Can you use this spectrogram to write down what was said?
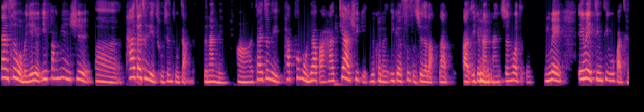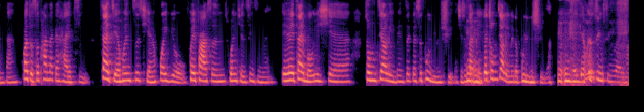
但是我们也有一方面是，呃，他在这里土生土长的的难民啊，在这里他父母要把他嫁去给有可能一个四十岁的老老啊一个男男生，或者因为因为经济无法承担，或者是怕那个孩子在结婚之前会有会发生婚前性行为，因为在某一些。宗教里面这个是不允许的，其实在每个宗教里面都不允许的，嗯嗯，结婚性行为嘛。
